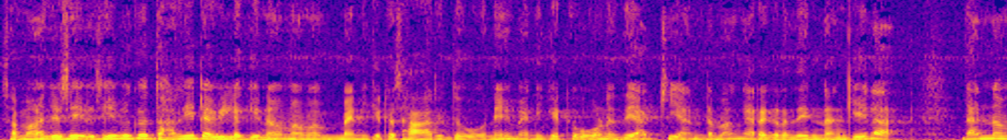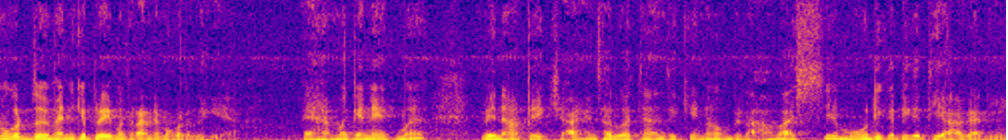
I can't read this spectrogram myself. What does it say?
සමාජ සේවකයෝ හරියට අවිල්ලා කියනවා මම මැනිකට සාරිද ඕනේ මැනිකට ඕන දෙයක් කියන්න මං අරගෙන දෙන්නම් කියලා. දන්නව මොකටද ඔය මැනිකේ ප්‍රේම කරන්නේ මොකටද කියලා. හැම කෙනෙක්ම වෙන අපේක්ෂාවෙන් සරුවත් chance කියනවා උඹට අවශ්‍ය මූලික ටික තියාගනි.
